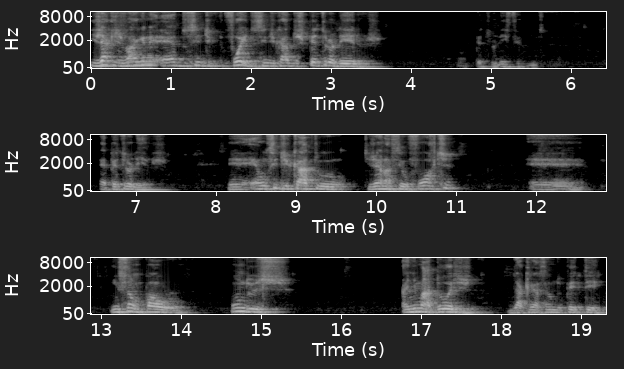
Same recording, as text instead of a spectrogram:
E Jacques Wagner é do foi do Sindicato dos Petroleiros. Petrolífero, é Petroleiros. É, é um sindicato que já nasceu forte. É, em São Paulo, um dos animadores da criação do PT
